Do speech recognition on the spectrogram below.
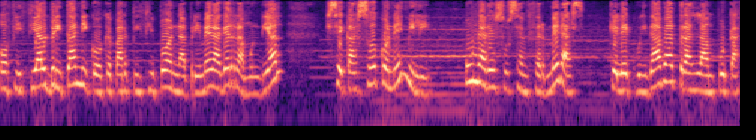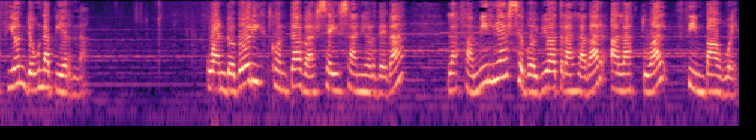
oficial británico que participó en la Primera Guerra Mundial, se casó con Emily, una de sus enfermeras, que le cuidaba tras la amputación de una pierna. Cuando Doris contaba seis años de edad, la familia se volvió a trasladar a la actual Zimbabue.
